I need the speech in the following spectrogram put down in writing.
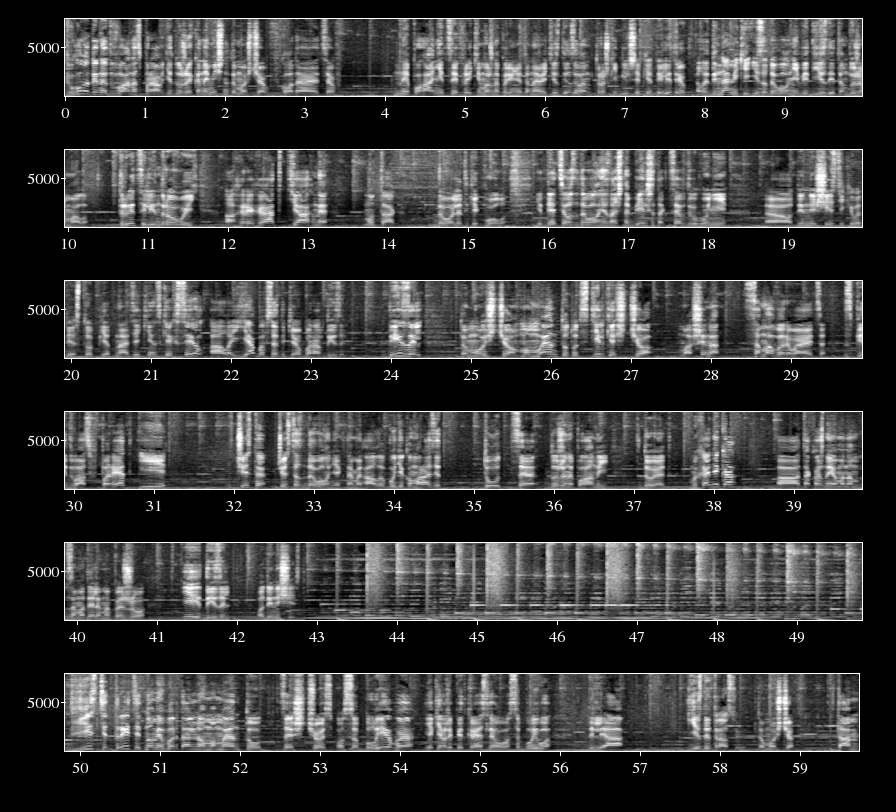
Двигун 1.2 насправді дуже економічний, тому що вкладається в непогані цифри, які можна порівняти навіть із дизелем, трошки більше 5 літрів. Але динаміки і задоволення від їзди там дуже мало. Трициліндровий агрегат тягне, ну так, доволі таки кволо. І де цього задоволення значно більше, так це в двигуні е, 1.6, який видає 115 кінських сил. Але я би все-таки обирав дизель. Дизель, тому що моменту тут стільки, що машина сама виривається з-під вас вперед і чисте, чисте задоволення, як на мене. Але в будь-якому разі тут це дуже непоганий дует. Механіка, а також знайома нам за моделями Peugeot, і дизель 1.6. «230 номів вертального моменту це щось особливе, як я вже підкреслював, особливо для їзди трасою, тому що там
